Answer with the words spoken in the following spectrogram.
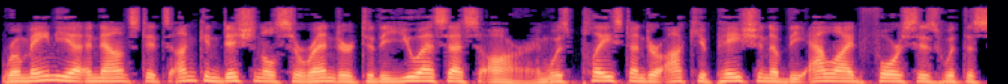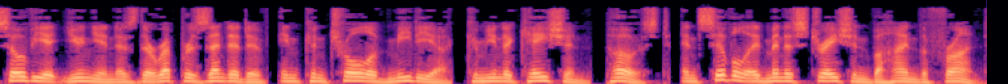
Romania announced its unconditional surrender to the USSR and was placed under occupation of the Allied forces with the Soviet Union as their representative, in control of media, communication, post, and civil administration behind the front.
